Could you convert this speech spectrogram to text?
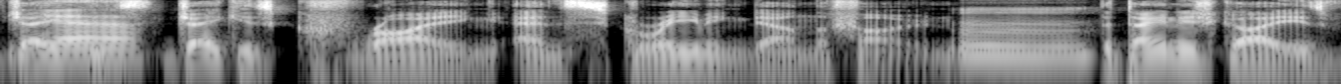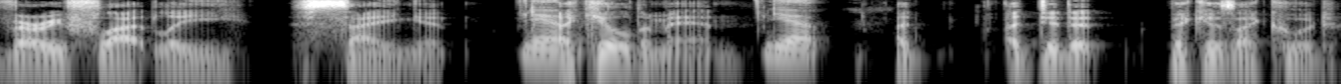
Jake Yeah. is Jake is crying and screaming down the phone. Hmm. The Danish guy is very flatly saying it. Yeah. I killed a man. Yep. I did it because I could,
